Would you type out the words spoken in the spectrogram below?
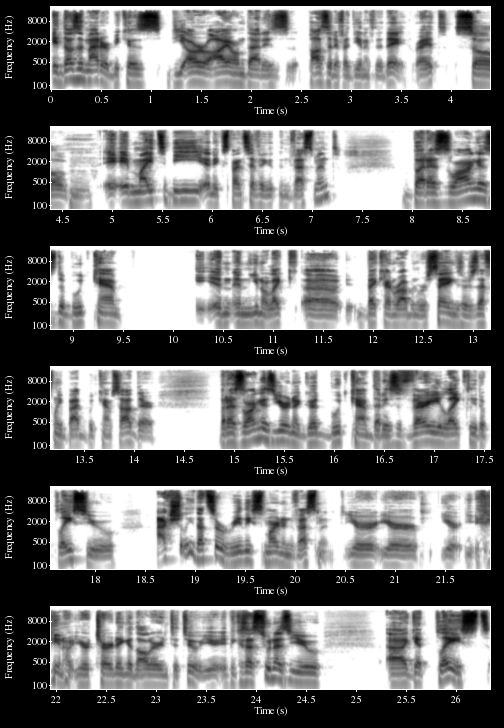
it doesn't matter because the ROI on that is positive at the end of the day, right? So mm. it, it, might be an expensive investment, but as long as the boot camp, and, and you know, like uh, Bekah and Robin were saying, there's definitely bad boot camps out there. But as long as you're in a good boot camp that is very likely to place you, actually, that's a really smart investment. You're you're you're you know you're turning a dollar into two. You, because as soon as you uh, get placed,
